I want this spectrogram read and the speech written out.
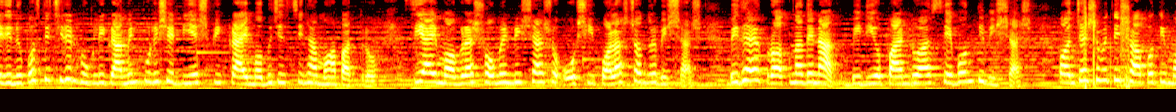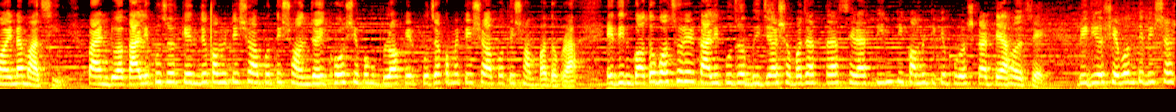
এদিন উপস্থিত ছিলেন হুগলি গ্রামীণ পুলিশের DSP crime Abhijit Sinha Mahapatra, CI Mogra Soumen Biswas ও ওসি পলাশচন্দ্র বিশ্বাস, বিধায়ক রত্নাদে নাগ, বিডিও পান্ডুয়া সেবন্তী বিশ্বাস পঞ্চায়েত সমিতির সভাপতি ময়না মাঝি পান্ডুয়া কালী পুজোর কেন্দ্রীয় কমিটির সভাপতি সঞ্জয় ঘোষ এবং ব্লকের পূজা কমিটির সভাপতি সম্পাদকরা। এদিন গত বছরের কালী পুজো, বিজয়া শোভাযাত্রা সেরা তিনটি কমিটিকে পুরস্কার দেওয়া হয়েছে। বিডিও সেবন্তী বিশ্বাস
